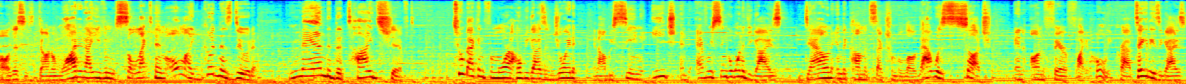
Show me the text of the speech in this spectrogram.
Oh, this is done. Why did I even select him? Oh my goodness, dude. Man, did the tides shift. Tune back in for more. I hope you guys enjoyed, and I'll be seeing each and every single one of you guys down in the comment section below. That was such an unfair fight. Holy crap. Take it easy, guys.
